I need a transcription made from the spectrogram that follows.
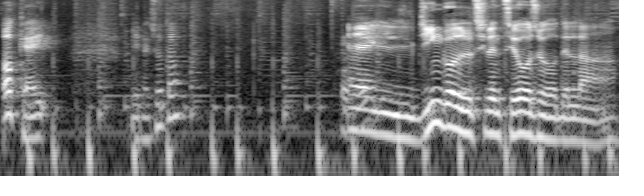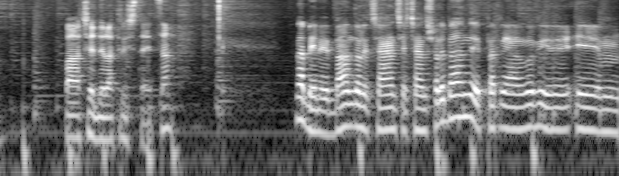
Ok. Mi è piaciuto? È il jingle silenzioso della pace e della tristezza. Va bene, bando alle ciance, ciancio alle bande e parliamo e, e, mm,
